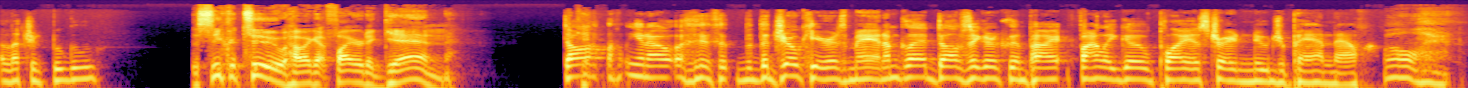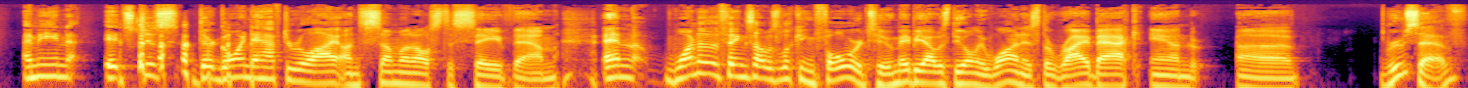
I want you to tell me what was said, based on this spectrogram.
Electric Boogaloo. The Secret 2, How I Got Fired Again. Dolph, you know, the, the joke here is, man, I'm glad Dolph Ziggler can pi- finally go play his trade in New Japan now. Well, I mean, it's just they're going to have to rely on someone else to save them. And one of the things I was looking forward to, maybe I was the only one, is the Ryback and uh, Rusev.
